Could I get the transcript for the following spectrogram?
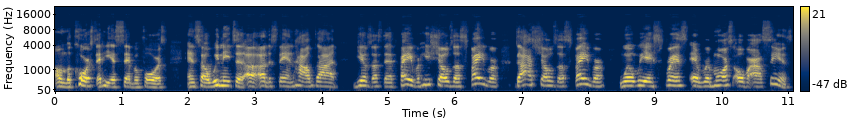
on the course that He has set before us. And so we need to uh, understand how God gives us that favor. He shows us favor. God shows us favor when we express and remorse over our sins.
